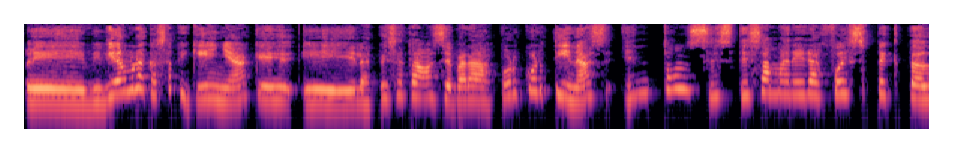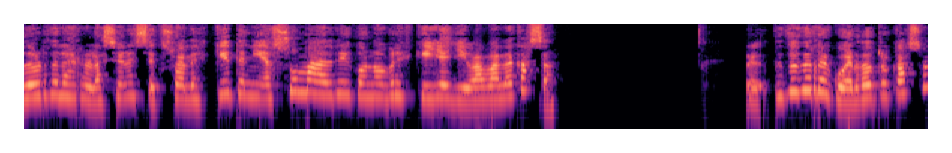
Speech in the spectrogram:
eh, vivía en una casa pequeña que eh, las piezas estaban separadas por cortinas, entonces de esa manera fue espectador de las relaciones sexuales que tenía su madre con hombres que ella llevaba a la casa. ¿Tú te recuerdas otro caso?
